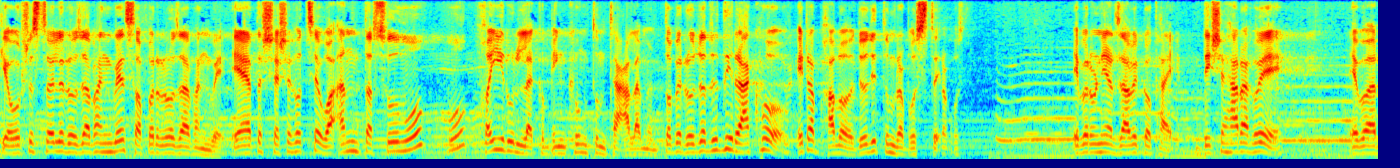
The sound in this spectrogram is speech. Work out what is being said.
কেউ অসুস্থ হলে রোজা ভাঙবে, সফরের রোজা ভাঙবে। এ আয়াতের শেষে হচ্ছে, ওয়া আনতা সুমু খাইরুল লাকুম ইন কুনতুম তাআলামুন। তবে রোজা যদি রাখো, এটা ভালো, যদি তোমরা বুঝতে। এবার উনি আর যাবে কোথায়? দিশেহারা হয়ে এবার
